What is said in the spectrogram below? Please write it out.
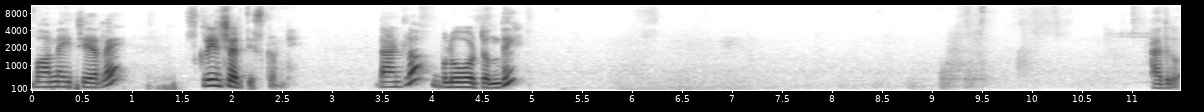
బాగున్నాయి ఈ చీరలే. స్క్రీన్ షాట్ తీసుకోండి. దాంట్లో బ్లూ ఒకటి ఉంది. అదిగో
